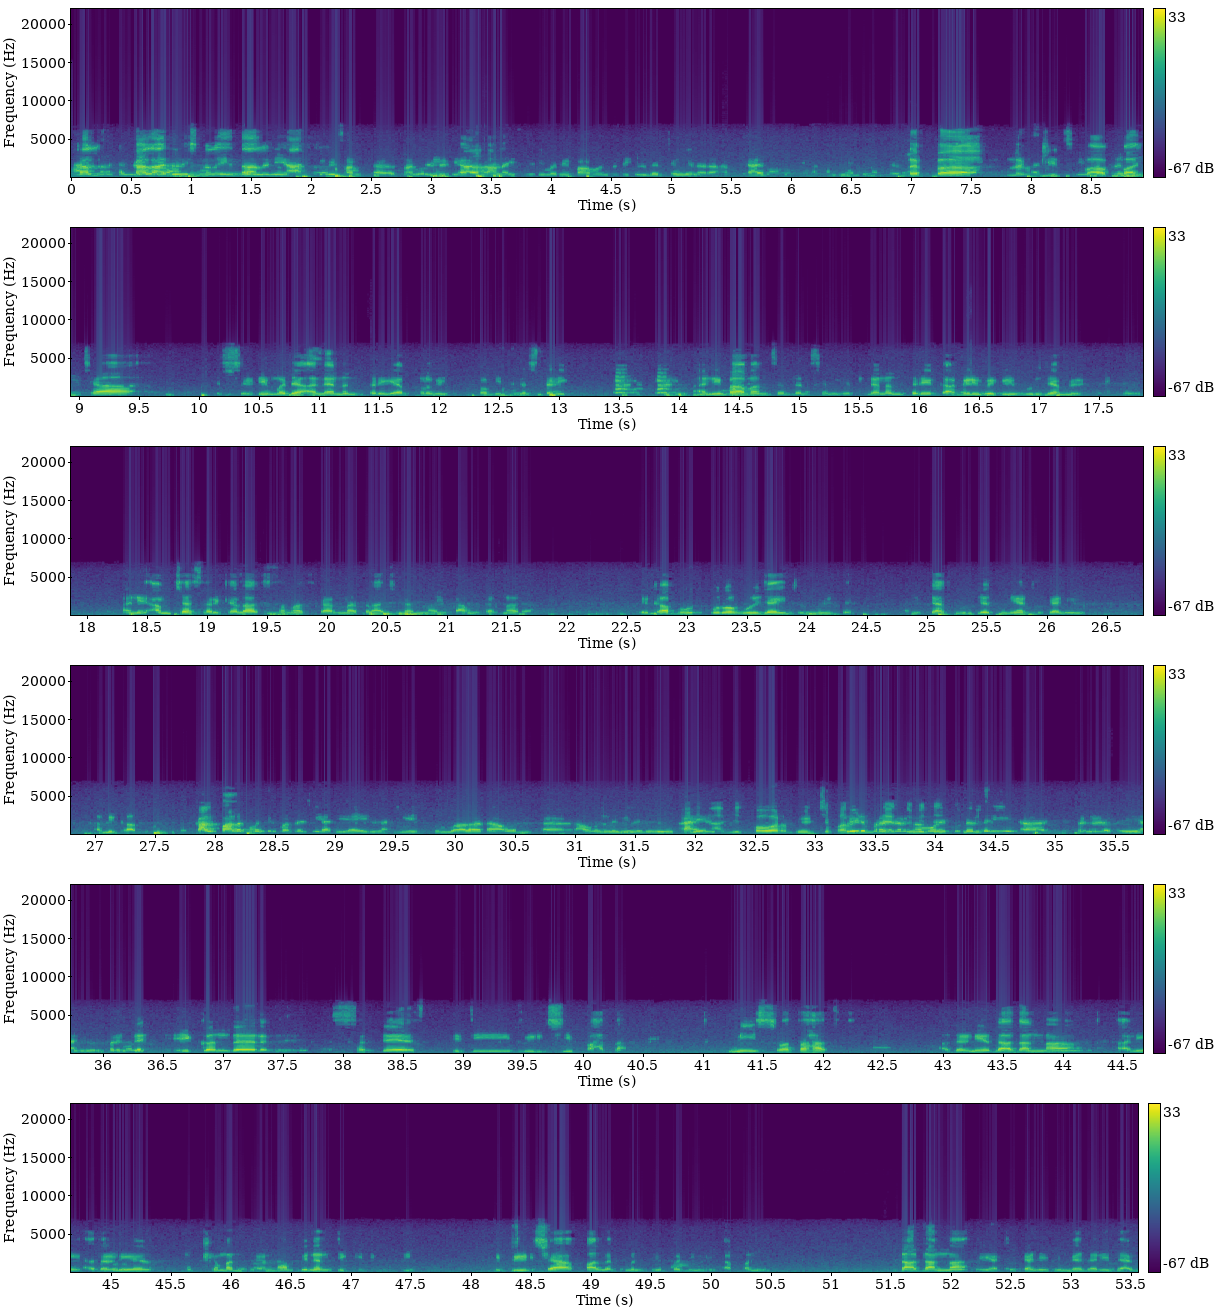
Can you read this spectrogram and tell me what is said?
काल काल अधिवेशनाला येता आलं आणि आज तुम्ही सांगता सांगण्यासाठी आज आलाय शिर्डीमध्ये बाबांचं देखील दर्शन घेणार आहात. काय नक्कीच बाबांच्या शिर्डीमध्ये आल्यानंतर या पवि पवित्र स्थळी आणि बाबांचं दर्शन घेतल्यानंतर एक आगळी वेगळी ऊर्जा मिळते. आणि आमच्यासारख्याला समाजकारणात राजकारणात काम करणाऱ्या एक अभूतपूर्व ऊर्जा इथून मिळते. आणि त्याच ऊर्जेतून या ठिकाणी आम्ही काम करतो. काल पालकमंत्री पदाची यादी जाहीर झाली आहे. तुम्हाला डावल डावललं गेलेलं काय अजित पवार बीडचे बीड. प्रकरणामुळे तुम्ही- तुम्ही- कुठेतरी हे सगळं यादीवर परिणाम एकंदर सद्य स्थिती बीडची पाहता मी स्वतःच आदरणीय दादांना आणि आदरणीय मुख्यमंत्र्यांना विनंती केली होती की बीडच्या पालकमंत्रीपदी आपण दादांना या ठिकाणी जिम्मेदारी द्यावी.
